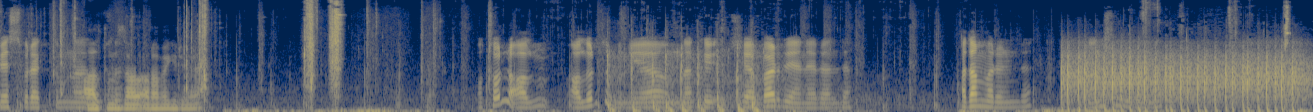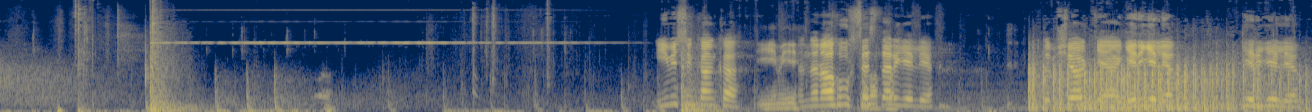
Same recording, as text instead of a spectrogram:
vest bıraktım lazım. Altımıza al- araba giriyor. Motorla al alırdı bunu ya. Nakı şey yapardı yani herhalde. Adam var önümde. Yanlış mı buldum lan? İyi misin kanka? İyi mi? Senden ahu sesler geliyor. Burada bir şey yok ya. Geri geliyorum. Geri geliyorum.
